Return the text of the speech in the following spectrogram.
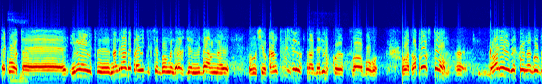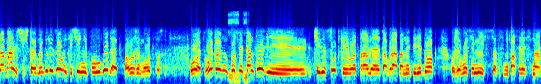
Так вот, э, имеет э, награду правительства, был награжден недавно, получил контузию, правда легкую, слава богу. Вот, вопрос в том, э, говорил Верховный Главномандующий, что мобилизован в течение полугода положен отпуск. Вот, вот он после контузии э, через сутки его отправляют обратно на передок, уже 8 месяцев непосредственно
